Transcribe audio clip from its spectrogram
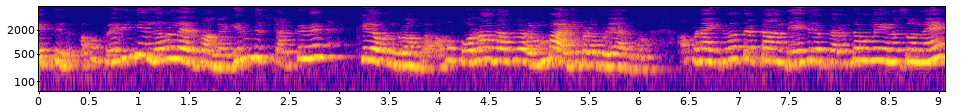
எட்டு. அப்போ பெரிய லெவலில் இருப்பாங்க. இருந்து டக்குன்னு கீழே விழுந்துருவாங்க. அப்போ பொருளாதாரத்தில் ரொம்ப அடிபடக்கூடியா இருக்கும் அப்போ நான் இருபத்தெட்டாம் தேதியில பிறந்தவங்களே என்ன சொன்னேன்?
